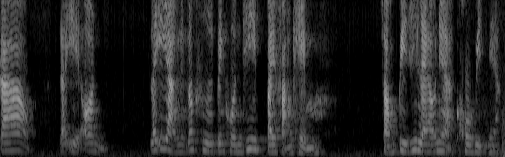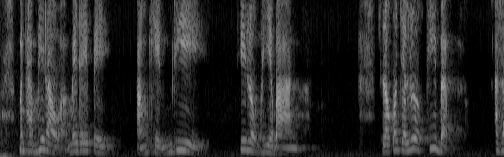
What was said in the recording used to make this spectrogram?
เก้าและเอออน และอีกอย่างหนึ่งก็คือเป็นคนที่ไปฝังเข็มสองปีที่แล้วเนี่ย โควิด เนี่ย มันทำให้เราอะ ไม่ได้ไปฝังเข็มที่ที่โรงพยาบาล เราก็จะเลือกที่แบบอะไร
